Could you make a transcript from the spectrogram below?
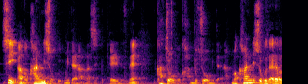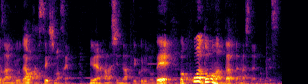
し、あの、管理職みたいな話、えー、ですね。課長とか部長みたいな。まあ、管理職であれば残業代は発生しません。みたいな話になってくるので、まあ、ここはどうなんだって話になるわけです。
